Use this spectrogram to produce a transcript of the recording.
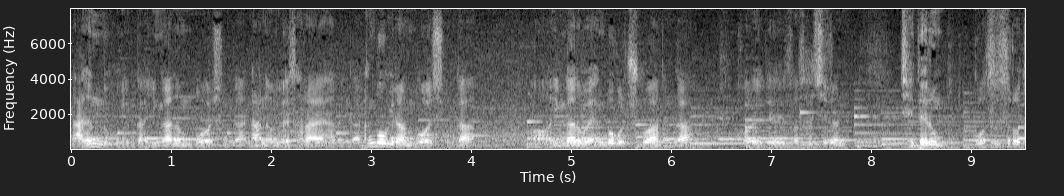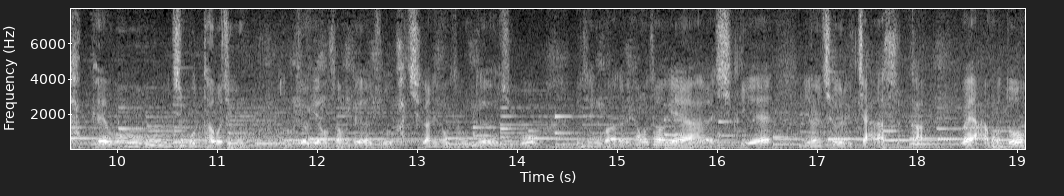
나는 누구인가? 인간은 무엇인가? 나는 왜 살아야 하는가? 행복이란 무엇인가? 어, 인간은 왜 행복을 추구하는가? 거에 대해서 사실은 제대로 묻고 스스로 답해보지 못하고 지금 인격이 형성되어지고 가치관이 형성되어지고 인생관을 형성해야 할 시기에 이런 책을 읽지 않았을까? 왜 아무도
